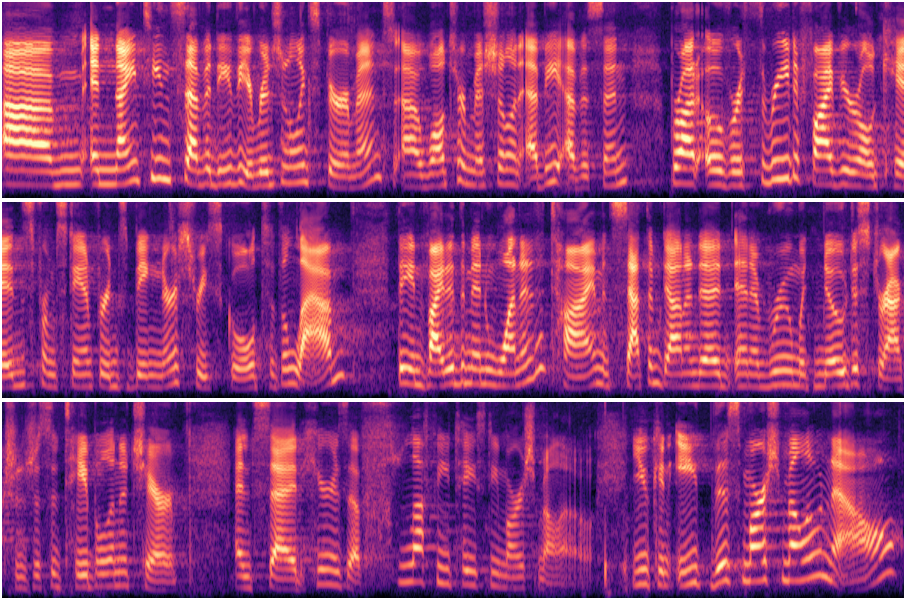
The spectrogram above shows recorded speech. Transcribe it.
um, in 1970, the original experiment, uh, Walter Mischel and Ebbe Ebbesen brought over three to five-year-old kids from Stanford's Bing Nursery School to the lab. They invited them in one at a time and sat them down in a, in a room with no distractions, just a table and a chair, and said, here's a fluffy, tasty marshmallow. You can eat this marshmallow now,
